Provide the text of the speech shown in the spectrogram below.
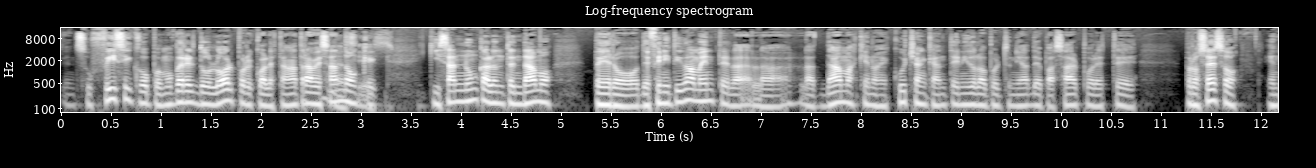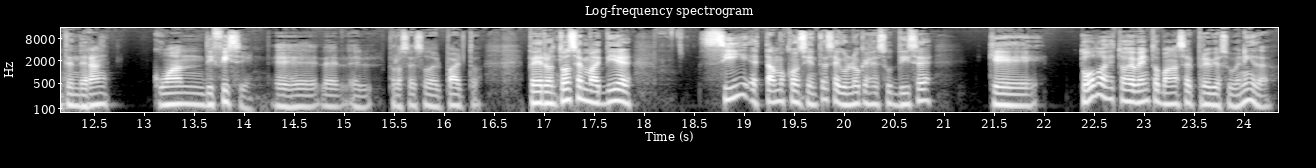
en su físico, podemos ver el dolor por el cual están atravesando, Así aunque es. quizás nunca lo entendamos, pero definitivamente la- la- las damas que nos escuchan, que han tenido la oportunidad de pasar por este proceso, entenderán cuán difícil es el, el proceso del parto. Pero entonces, MacDier, sí estamos conscientes, según lo que Jesús dice, que todos estos eventos van a ser previos a su venida.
